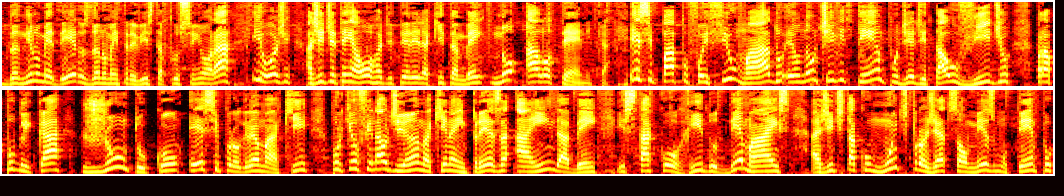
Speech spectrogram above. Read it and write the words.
Danilo Medeiros dando uma entrevista pro Senhor A. E hoje a gente tem a honra de ter ele aqui também no Alotênica. Esse papo foi filmado, eu não tive tempo de editar o vídeo para publicar junto com esse programa aqui, porque o final de ano aqui na empresa, ainda bem, está corrido demais. A gente tá com muitos projetos ao mesmo tempo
